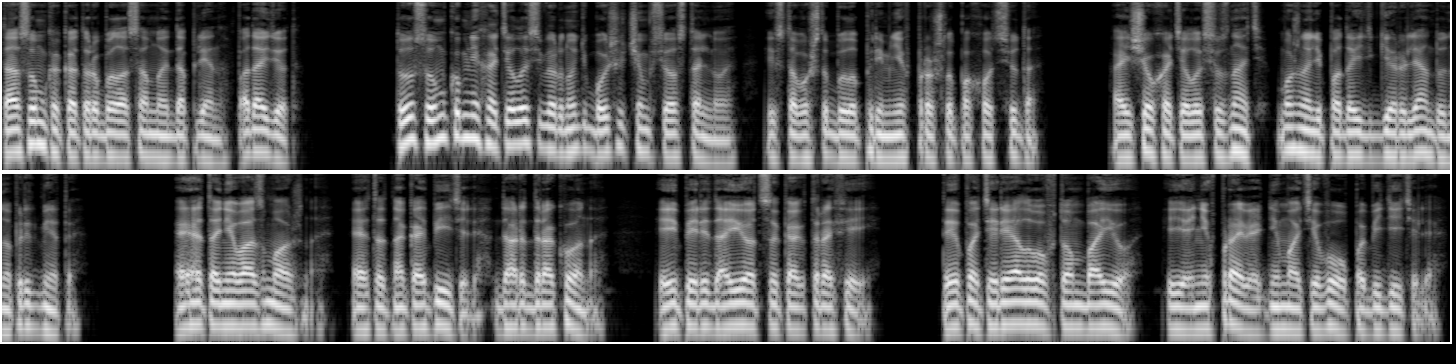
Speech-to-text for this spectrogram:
Та сумка, которая была со мной до плена, подойдет. Ту сумку мне хотелось вернуть больше, чем все остальное, из того, что было при мне в прошлый поход сюда. А еще хотелось узнать, можно ли подоить гирлянду на предметы. Это невозможно. Этот накопитель — дар дракона, и передается как трофей. Ты потерял его в том бою, и я не вправе отнимать его у победителя.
